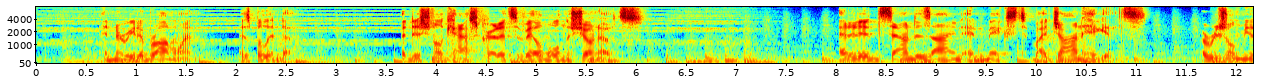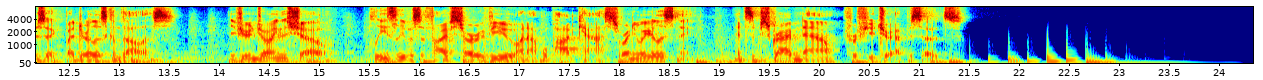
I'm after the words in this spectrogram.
and Nerida Bronwen as Belinda. Additional cast credits available in the show notes. Edited, sound designed, and mixed by John Higgins. Original music by Derlis Gonzalez. If you're enjoying the show, please leave us a five star review on Apple Podcasts or anywhere you're listening, and subscribe now for future episodes.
